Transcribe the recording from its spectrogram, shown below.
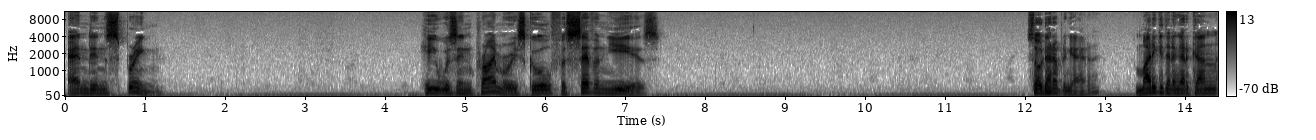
and in spring. He was in primary school for seven years. Saudara pendengar, mari kita dengarkan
